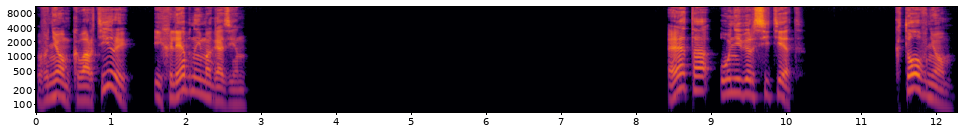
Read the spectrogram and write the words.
В нем квартиры и хлебный магазин. Это университет. Кто в нем?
